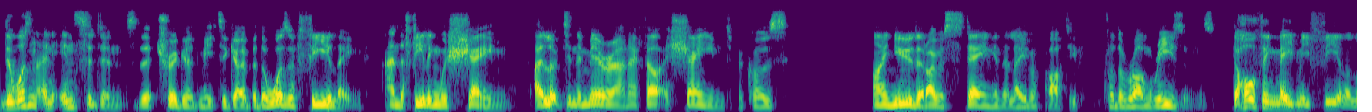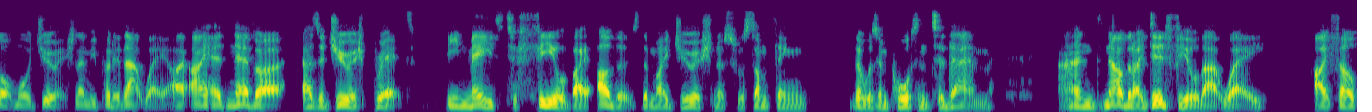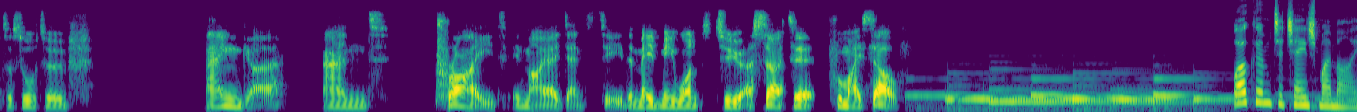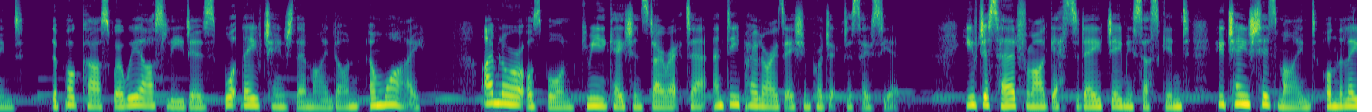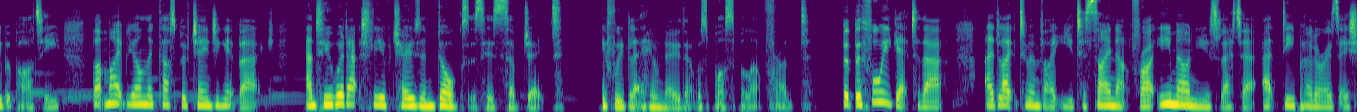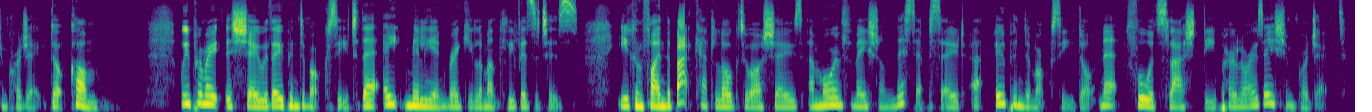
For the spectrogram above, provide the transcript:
there wasn't an incident that triggered me to go, but there was a feeling, and the feeling was shame. I looked in the mirror and I felt ashamed because I knew that I was staying in the Labour Party for the wrong reasons. The whole thing made me feel a lot more Jewish, let me put it that way. I, I had never, as a Jewish Brit, been made to feel by others that my Jewishness was something that was important to them. And now that I did feel that way, I felt a sort of anger and pride in my identity that made me want to assert it for myself. Welcome to Change My Mind, the podcast where we ask leaders what they've changed their mind on and why. I'm Laura Osborne, Communications Director and Depolarisation Project Associate. You've just heard from our guest today, Jamie Susskind, who changed his mind on the Labour Party, but might be on the cusp of changing it back, and who would actually have chosen dogs as his subject if we'd let him know that was possible up front. But before we get to that, I'd like to invite you to sign up for our email newsletter at depolarisationproject.com. We promote this show with Open Democracy to their 8 million regular monthly visitors. You can find the back catalogue to our shows and more information on this episode at opendemocracy.net forward slash depolarisation project.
